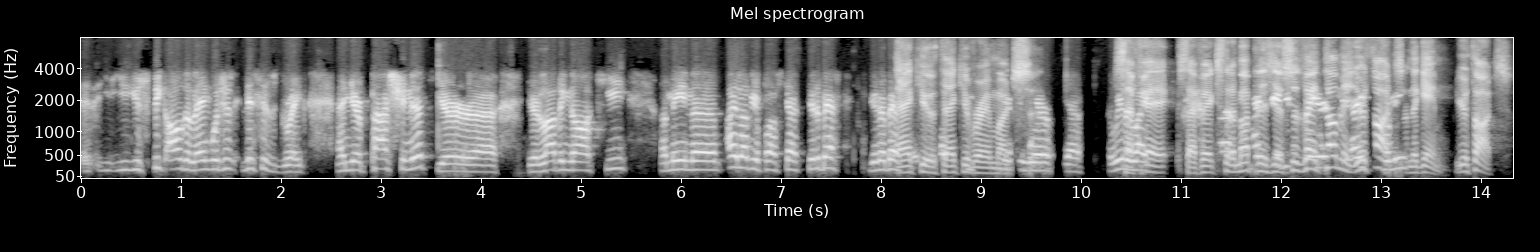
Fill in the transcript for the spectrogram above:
it you, you, speak all the languages. This is great, and you're passionate. You're uh, you're loving hockey. I mean, uh, I love your podcast. You're the best. You're the best. Thank you. Thank you very much. Yeah, I really ça, like fait, ça fait extrêmement plaisir. Sylvain, tell me your thoughts on the game. Your thoughts.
